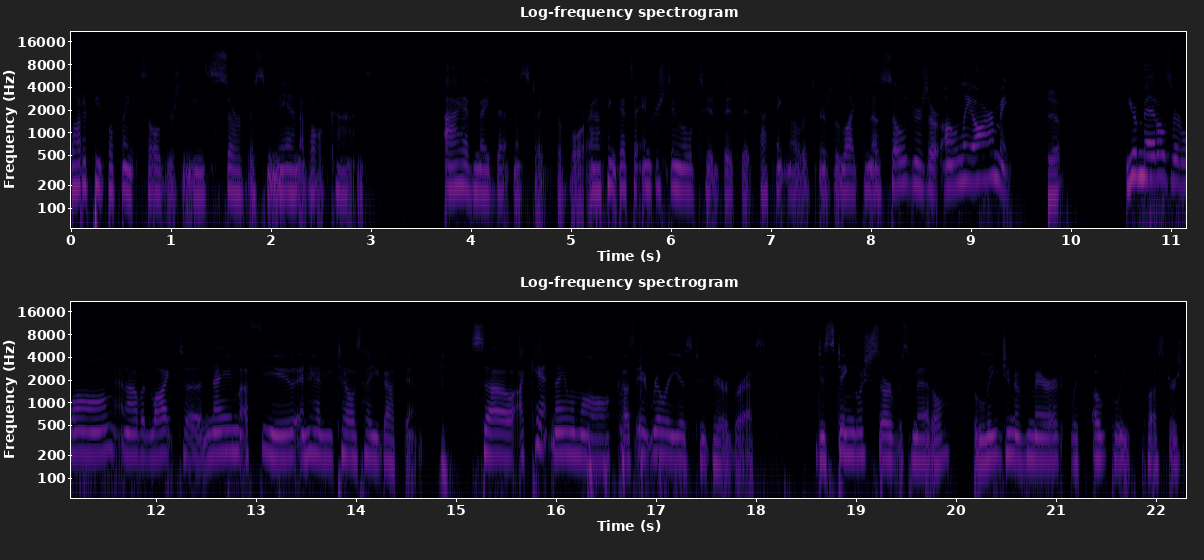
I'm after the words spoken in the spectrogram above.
A lot of people think soldiers means service men of all kinds. I have made that mistake before, and I think that's an interesting little tidbit that I think my listeners would like to know. Soldiers are only Army. Yep. Your medals are long, and I would like to name a few and have you tell us how you got them. so I can't name them all because it really is two paragraphs. Distinguished Service Medal, the Legion of Merit with oak leaf clusters.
